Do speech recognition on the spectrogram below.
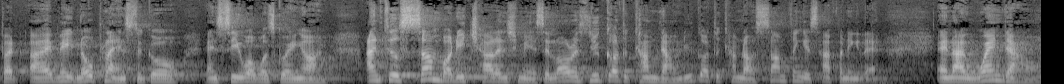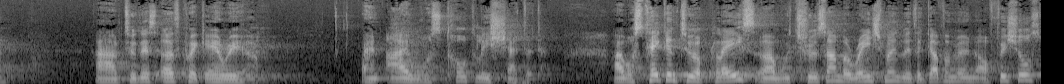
But I made no plans to go and see what was going on until somebody challenged me and said, Lawrence, you've got to come down. You've got to come down. Something is happening there. And I went down uh, to this earthquake area, and I was totally shattered. I was taken to a place uh, through some arrangement with the government officials.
